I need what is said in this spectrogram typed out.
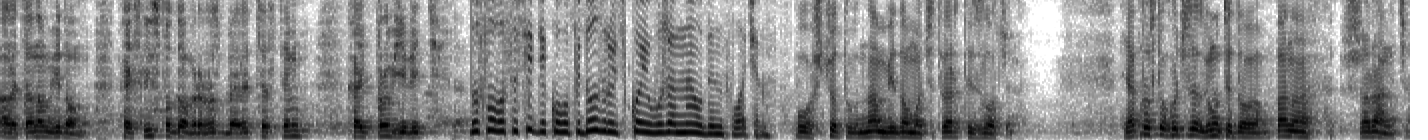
але це нам відомо. Хай слідство добре розбереться з тим, хай провірить. До слова, сусід, якого підозрюють, скоїв уже не один злочин. По щоту нам відомо четвертий злочин. Я просто хочу звернути до пана Шаранича,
